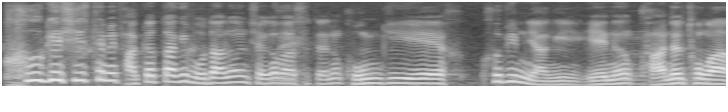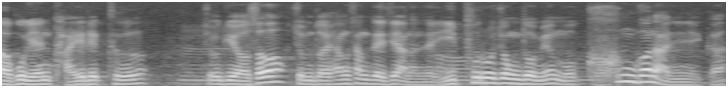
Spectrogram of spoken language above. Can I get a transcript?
크게 시스템이 바뀌었다기보다는 제가 네. 봤을 때는 공기의 흡- 흡입량이 얘는 관을 통화하고 얘는 다이렉트 쪽이어서 좀 더 향상되지 않았나. 어. 2% 정도면 뭐 큰 건 아니니까.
